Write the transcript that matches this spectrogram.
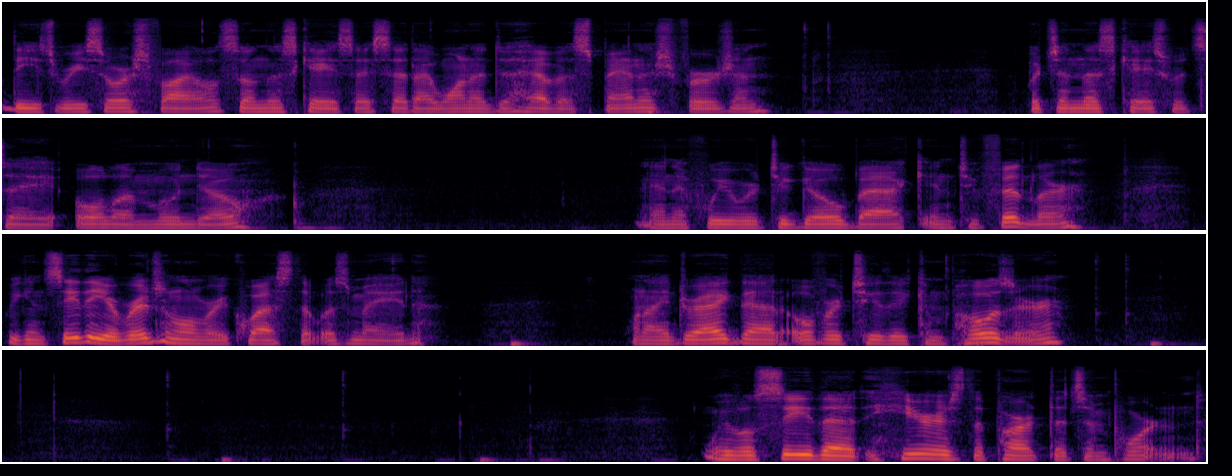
these resource files. So in this case, I said I wanted to have a Spanish version, which in this case would say Hola Mundo. And if we were to go back into Fiddler, we can see the original request that was made. When I drag that over to the composer, we will see that here is the part that's important.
